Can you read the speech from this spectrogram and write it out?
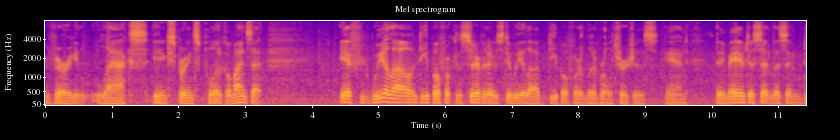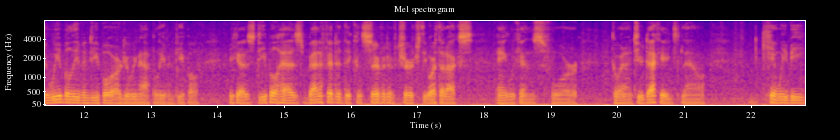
very lax, inexperienced political mindset, if we allow DEPO for conservatives, do we allow DEPO for liberal churches? And they may have just said, listen, do we believe in DEPO or do we not believe in DEPO? because DEPO has benefited the conservative church, the Orthodox Anglicans, for going on two decades now. Can we be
